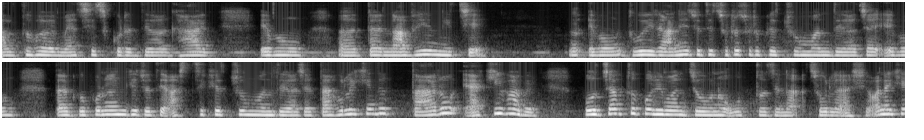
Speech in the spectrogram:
আলতোভাবে ম্যাসেজ করে দেওয়া ঘাট এবং তার নাভির নিচে এবং দুই রানে যদি ছোট ছোট করে চুম্বন দেওয়া যায় এবং তার গোপনাঙ্গে যদি আস্তিকের চুম্বন দেওয়া যায়, তাহলে কিন্তু তারও একইভাবে পর্যাপ্ত পরিমাণ যৌন উত্তেজনা চলে আসে। অনেকে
